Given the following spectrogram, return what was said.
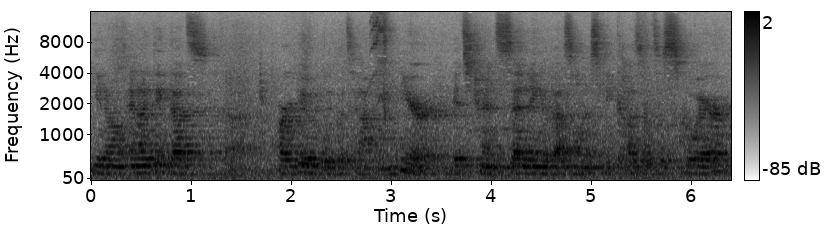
you know, and I think that's arguably what's happening here. It's transcending a vesselness because it's a square,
